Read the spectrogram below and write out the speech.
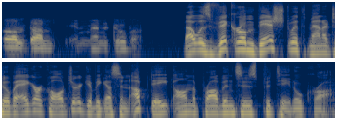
all done in Manitoba. That was Vikram Bisht with Manitoba Agriculture giving us an update on the province's potato crop.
